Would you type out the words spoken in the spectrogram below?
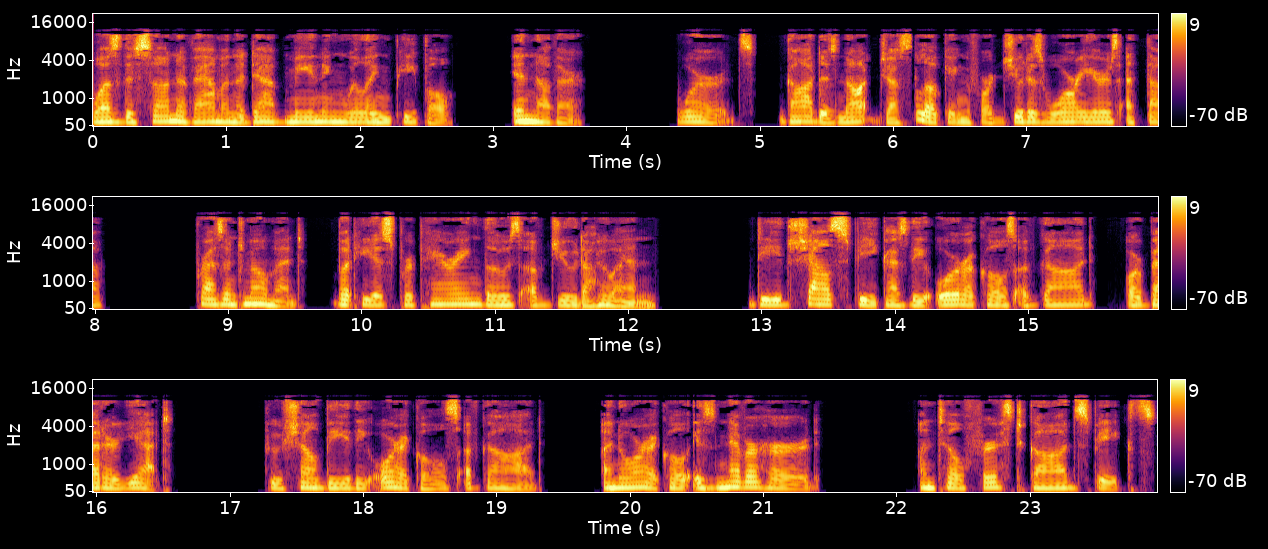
was the son of Amminadab, meaning willing people. In other words, God is not just looking for Judah's warriors at the present moment, but he is preparing those of Judah who in deed shall speak as the oracles of God, or better yet, who shall be the oracles of God. An oracle is never heard until first God speaks,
